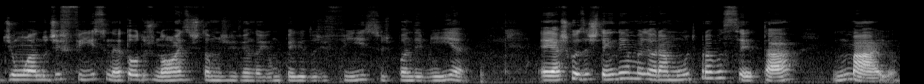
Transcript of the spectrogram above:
de um ano difícil, né? Todos nós estamos vivendo aí um período difícil de pandemia. É, as coisas tendem a melhorar muito para você, tá? Em maio.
